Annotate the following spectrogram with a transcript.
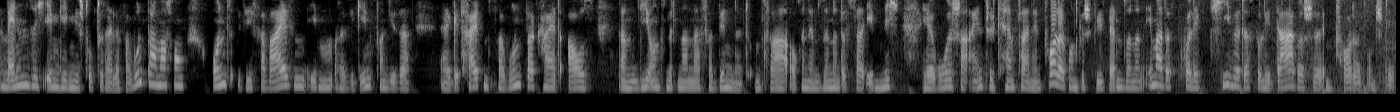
wenden sich eben gegen die strukturelle Verwundbarmachung und sie verweisen eben oder sie gehen von dieser äh, geteilten Verwundbarkeit aus, ähm, die uns miteinander verbindet. Und zwar auch in dem Sinne, dass da eben nicht heroische Einzelkämpfer in den Vordergrund gespielt werden, sondern immer das Kollektive, das Solidarische im Vordergrund steht.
